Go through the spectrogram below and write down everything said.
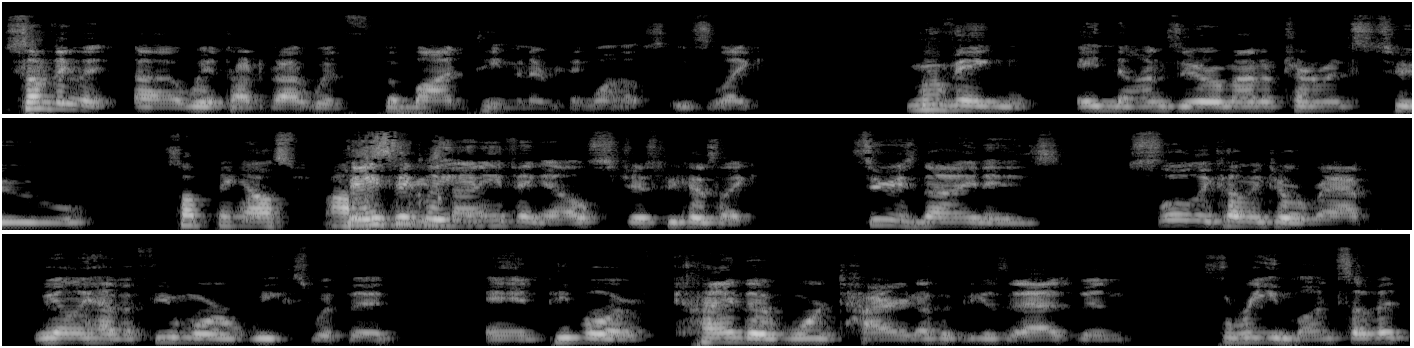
something that uh, we had talked about with the mod team and everything else. Is like moving a non-zero amount of tournaments to something else. basically anything else. Just because like Series Nine is slowly coming to a wrap. We only have a few more weeks with it, and people are kind of worn tired of it because it has been three months of it.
